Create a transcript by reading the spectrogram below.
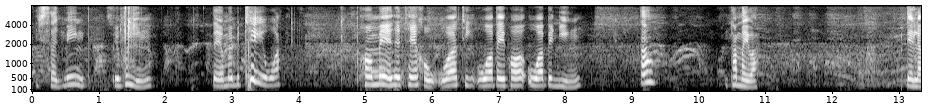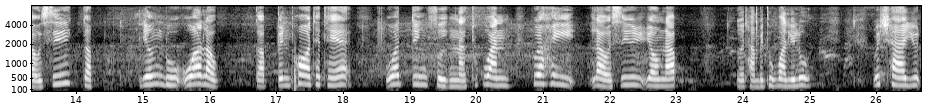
ไอสัตว์แม่งเป็นผู้หญิง แต่มันเป็นเท่วะพ่อแม่แท้ๆของอัวทิ้งอัวไปเพราะอัวเป็นหญิง เอ้าทำไมวะ แต่เราซื้อกับเลี้ยงดูอ้วเรากับเป็นพ่อแท้ๆอ้วจึงฝึกหนักทุกวันเพื่อให้เราซื้อยอมรับ เออทำไปทุกวันเลยลูก วิชายุทธ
